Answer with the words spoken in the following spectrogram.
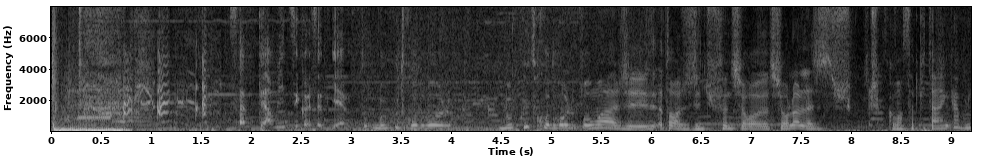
Ça me termine, c'est quoi cette game? Beaucoup trop drôle. Beaucoup trop drôle pour moi. Attends, j'ai du fun sur euh, sur LoL là. Je, je commence à péter un câble.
